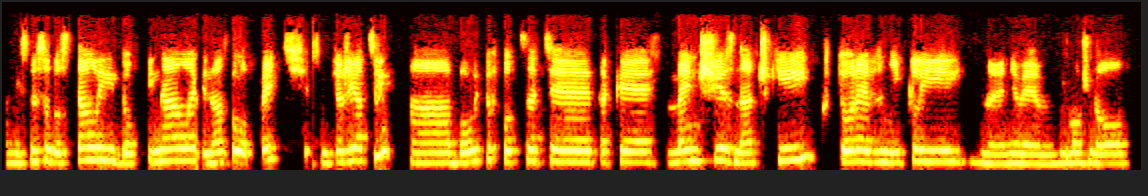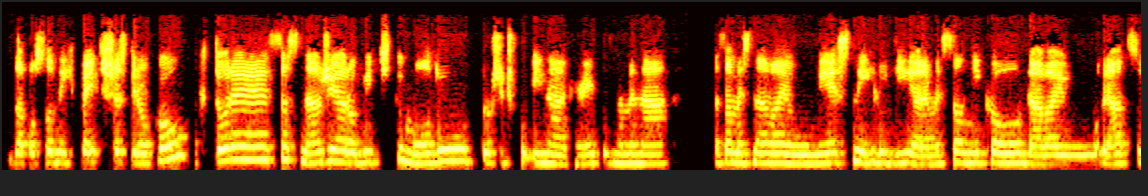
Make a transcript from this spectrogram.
My sme sa dostali do finále, kde nás bolo 5 súťažiaci a boli to v podstate také menšie značky, ktoré vznikli, ne, neviem, možno za posledných 5-6 rokov, ktoré sa snažia robiť tú módu trošičku inak. Hej. To znamená, zamestnávajú miestných ľudí a remeselníkov, dávajú prácu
